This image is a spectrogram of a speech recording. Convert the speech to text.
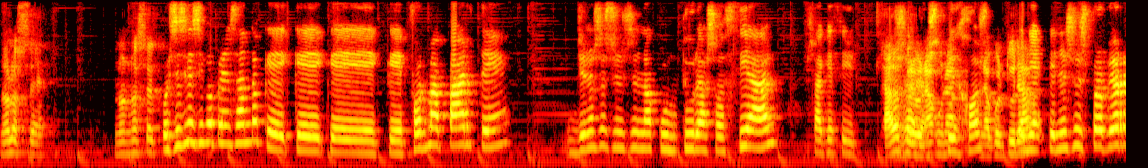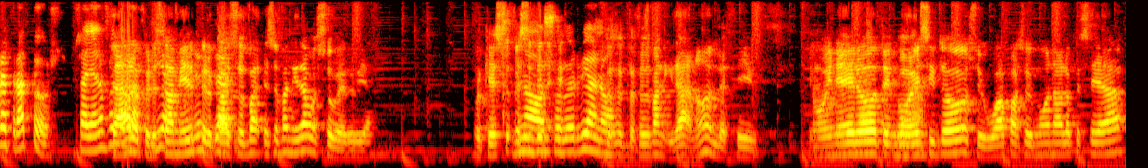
No lo sé. No, no sé. Pues es que sigo pensando que, que- que- que forma parte, yo no sé si es una cultura social, o sea, que decir, claro, o sea, pero una, los una- cultura. tiene- tienen sus propios retratos. O sea, ya no Claro, pero eso también. Pero la- claro, ¿eso, es, va- ¿eso es vanidad o es soberbia? Porque eso, eso No, tiene- soberbia no. Entonces, entonces es vanidad, ¿no? Es decir, tengo dinero, tengo Ya. éxito, soy guapa, soy mona, lo que sea,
